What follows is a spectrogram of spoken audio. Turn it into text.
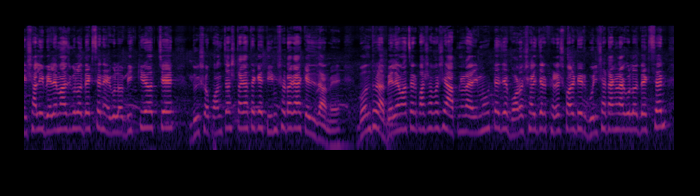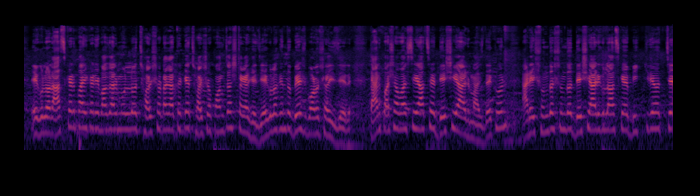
মিশালি বেলে মাছগুলো দেখছেন, এগুলো বিক্রি হচ্ছে দুইশো পঞ্চাশ টাকা থেকে তিনশো টাকা কেজি দামে। বন্ধুরা, বেলে মাছের পাশাপাশি আপনারা এই মুহূর্তে যে বড় সাইজের ফ্রেশ কোয়ালিটির গুলশা টাংরাগুলো দেখছেন, এগুলোর আজকের পাইকারি বাজার মূল্য ছয়শো টাকা থেকে ছয়শো পঞ্চাশ টাকা কেজি। এগুলো কিন্তু বেশ বড় সাইজের। তার পাশাপাশি আছে দেশি আড় মাছ, দেখুন। আর এই সুন্দর সুন্দর দেশি আড়গুলো আজকে বিক্রি হচ্ছে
